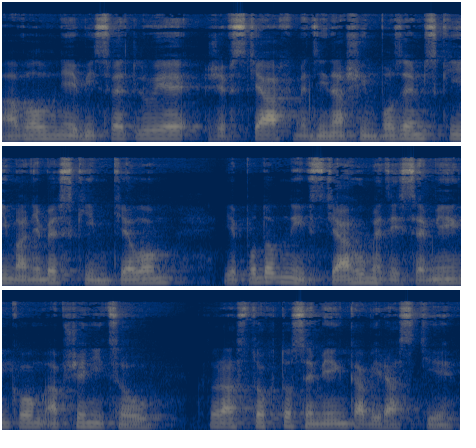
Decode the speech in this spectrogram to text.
Pavol v nej vysvetľuje, že vzťah medzi našim pozemským a nebeským telom je podobný vzťahu medzi semienkom a pšenicou, ktorá z tohto semienka vyrastie.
